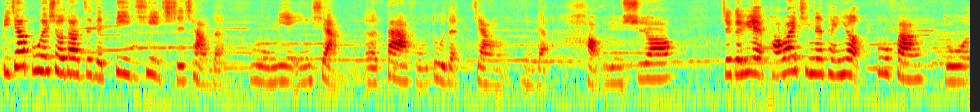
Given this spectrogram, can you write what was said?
比较不会受到这个地气磁场的负面影响，而大幅度的降你的好运势哦。这个月跑外勤的朋友，不妨多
